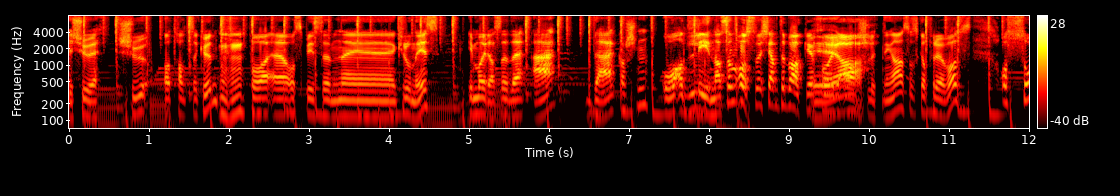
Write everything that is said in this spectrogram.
eh, 27,5 sekunder Mhm. på eh, å spise en kroneis. I morgen så er det jeg, deg, Karsten, og Adelina, som også kommer tilbake for Ja. avslutninga, som skal prøve oss. Og så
